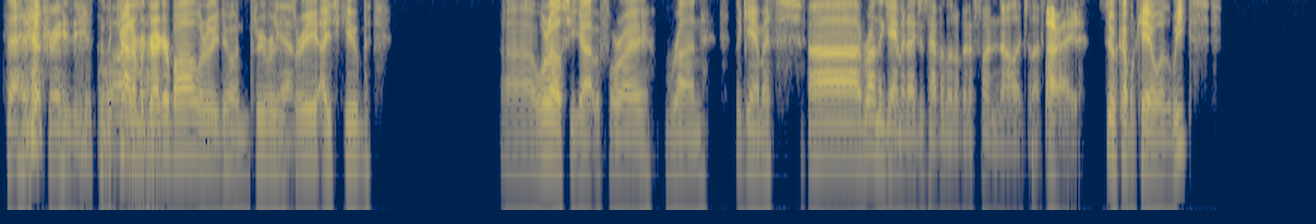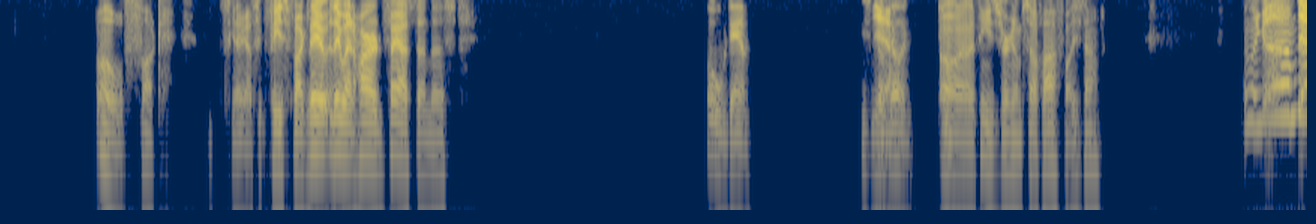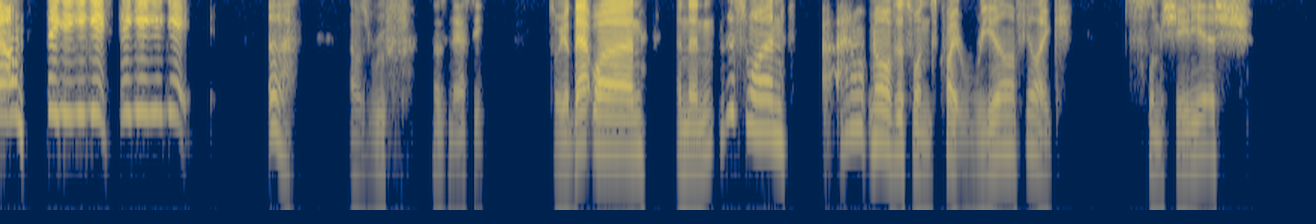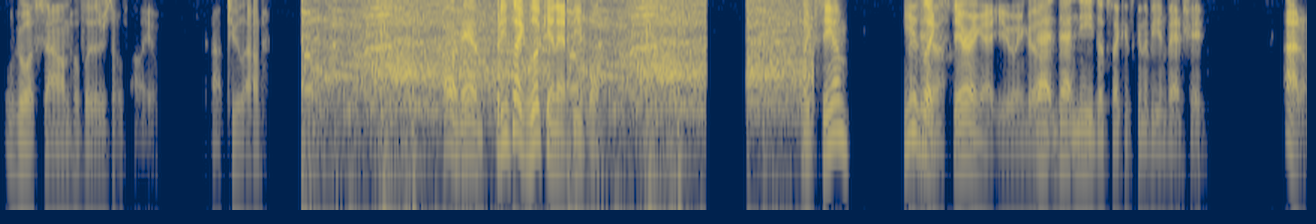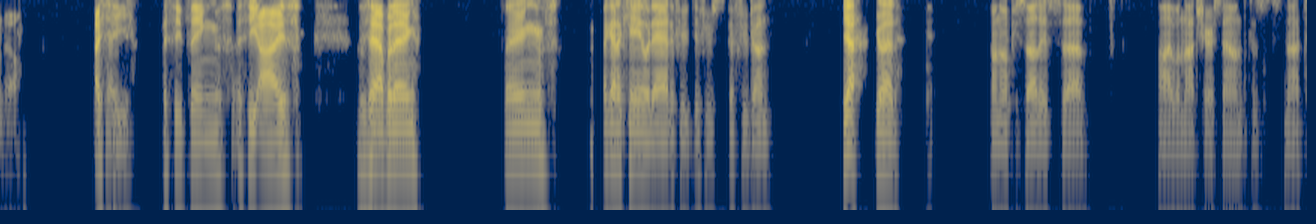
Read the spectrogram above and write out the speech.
That is crazy. It's a Conor McGregor ball. What are we doing? Three versus Yeah. three. Ice Cube. Uh, what else you got before I run the gamuts? Uh, run the gamut. I just have a little bit of fun knowledge left. All right, let's do a couple KO of the weeks. Oh fuck! This guy got some face fucked. They they went hard fast on this. Oh, damn. He's still Yeah. going. Oh, I think he's jerking himself off while he's down. I'm like, oh, I'm down. Ugh. That was roof. that was nasty. So we got that one, and then this one. I- I don't know if this one's quite real. I feel like Slim Shady ish. We'll go with sound. Hopefully, there's no volume. Not too loud. Oh, damn. But he's like looking at people. Like, see him? He I is like staring at you and go, That that knee looks like it's going to be in bad shape. I don't know. I see. I see things. I see eyes. This is happening. Things. I got a KO to add if you're if you're if you're done. Yeah, go ahead. I don't know if you saw this. Uh, I will not share sound because it's not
